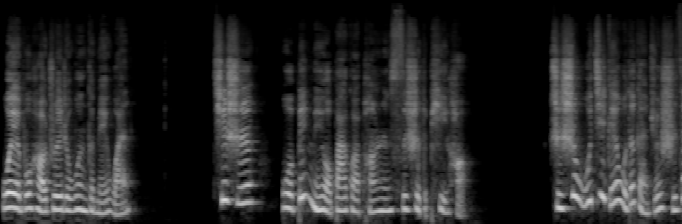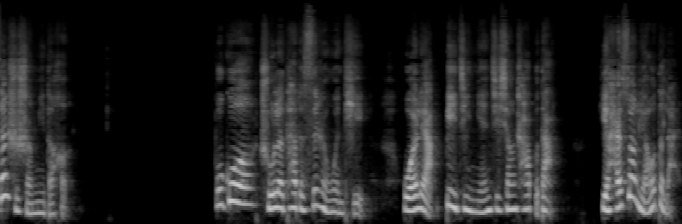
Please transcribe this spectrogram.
我也不好追着问个没完。其实我并没有八卦旁人私事的癖好，只是无忌给我的感觉实在是神秘的很。不过除了他的私人问题，我俩毕竟年纪相差不大，也还算聊得来。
